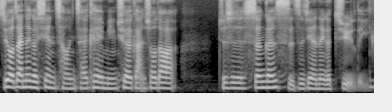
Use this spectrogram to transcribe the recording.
只有在那个现场，你才可以明确感受到，就是生跟死之间的那个距离。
